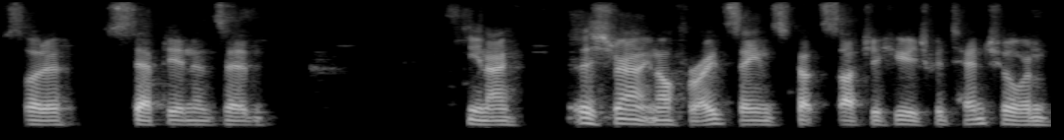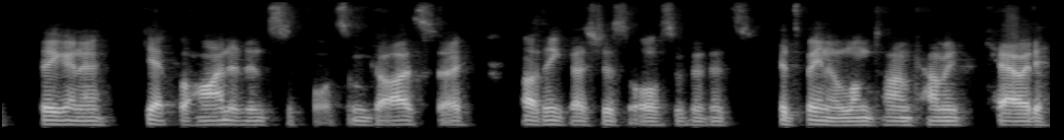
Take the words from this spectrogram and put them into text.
sort of stepped in and said, you know, the Australian off-road scene's got such a huge potential, and they're going to get behind it and support some guys. So I think that's just awesome, and it's it's been a long time coming for Cowie to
